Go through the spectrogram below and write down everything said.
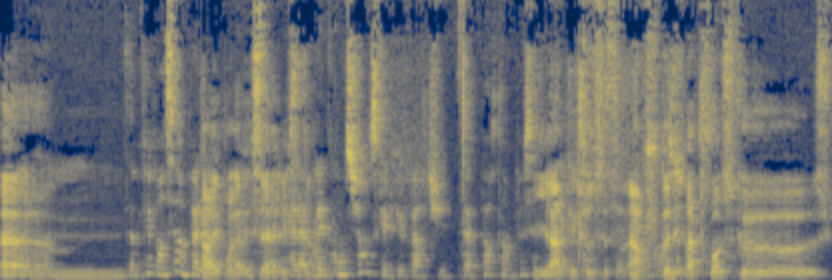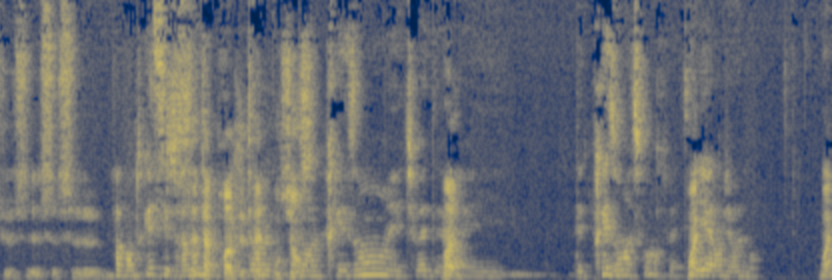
euh, ça me fait penser un peu à pareil pour la vaisselle etc. à la pleine conscience quelque part. Tu t'apportes un peu cette il y a quelque chose alors je connais pas trop ce que ce que ce, ce, enfin en tout cas c'est vraiment cette approche de pleine conscience. dans le présent et tu vois d'être présent à soi en fait et à l'environnement. Ouais.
